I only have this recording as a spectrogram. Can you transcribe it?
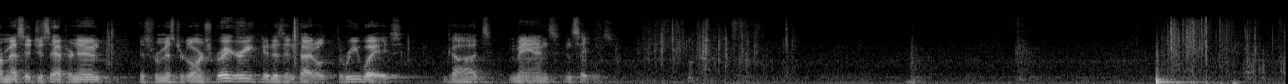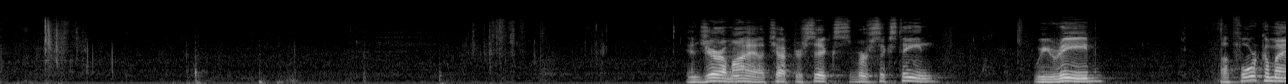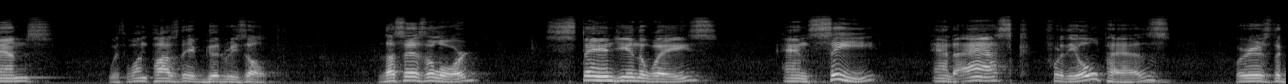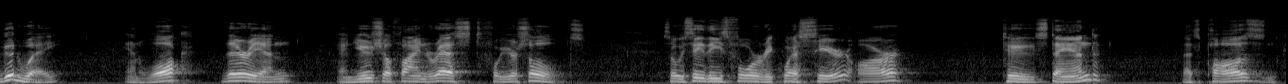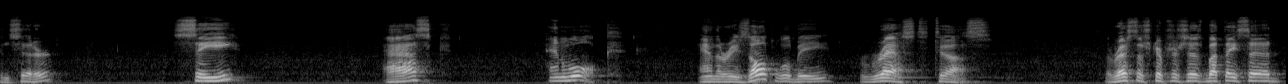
Our message this afternoon is from Mr. Lawrence Gregory. It is entitled Three Ways God's, Man's, and Satan's. In Jeremiah chapter 6, verse 16, we read four commands with one positive good result. Thus says the Lord, stand ye in the ways, and see, and ask for the old paths, where is the good way, and walk therein, and you shall find rest for your souls. So we see these four requests here are to stand, that's pause and consider, see, ask, and walk. And the result will be rest to us. The rest of Scripture says, But they said,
